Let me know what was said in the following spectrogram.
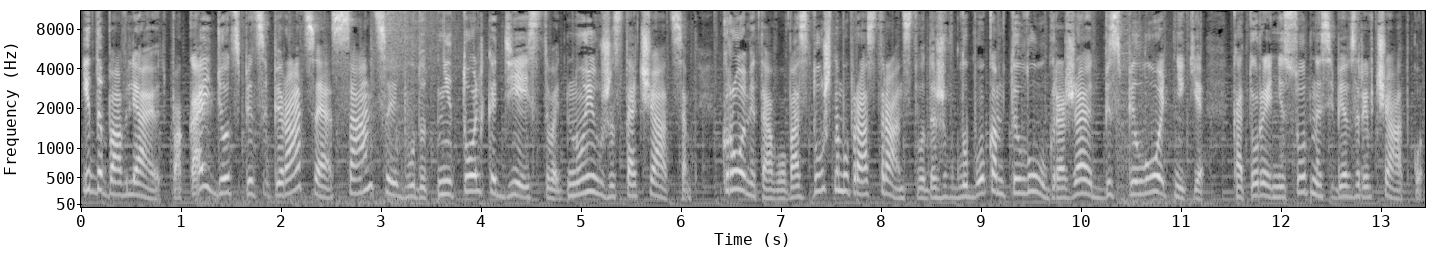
И добавляют, пока идет спецоперация, санкции будут не только действовать, но и ужесточаться. Кроме того, воздушному пространству даже в глубоком тылу угрожают беспилотники, которые несут на себе взрывчатку.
